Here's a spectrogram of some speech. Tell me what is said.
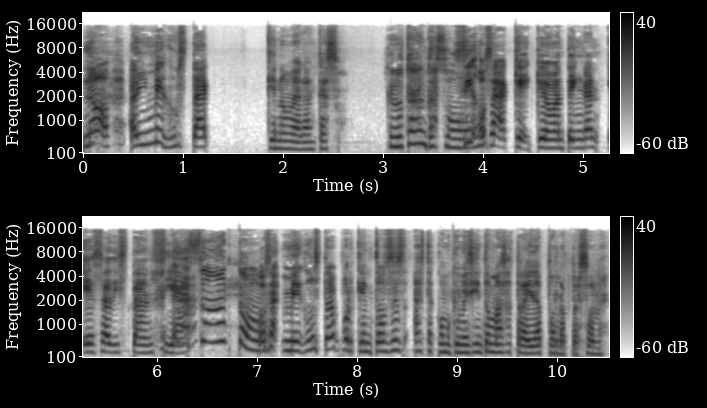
No, a mí me gusta que no me hagan caso. Que no te hagan caso. Sí, o sea, que, que mantengan esa distancia. Exacto. O sea, me gusta porque entonces hasta como que me siento más atraída por la persona.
